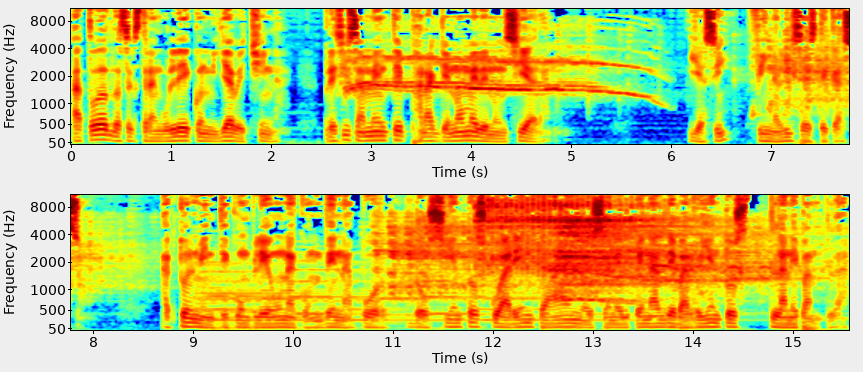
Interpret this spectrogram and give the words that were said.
a todas las estrangulé con mi llave china, precisamente para que no me denunciaran. Y así finaliza este caso. Actualmente cumple una condena por 240 años en el penal de Barrientos, Tlanepantla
